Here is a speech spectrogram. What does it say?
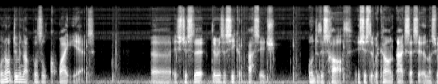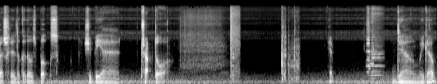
We're not doing that puzzle quite yet. Uh, it's just that there is a secret passage under this hearth. It's just that we can't access it unless we actually look at those books. Should be a trapdoor. Yep. Down we go.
